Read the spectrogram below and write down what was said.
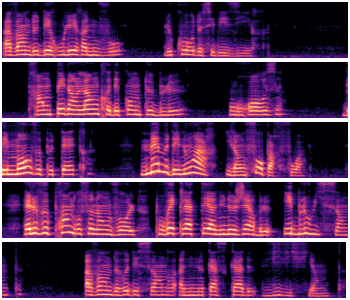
avant de dérouler à nouveau le cours de ses désirs. Trempée dans l'encre des contes bleus ou roses, des mauves peut-être, même des noirs, il en faut parfois. Elle veut prendre son envol pour éclater en une gerbe éblouissante, avant de redescendre en une cascade vivifiante.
